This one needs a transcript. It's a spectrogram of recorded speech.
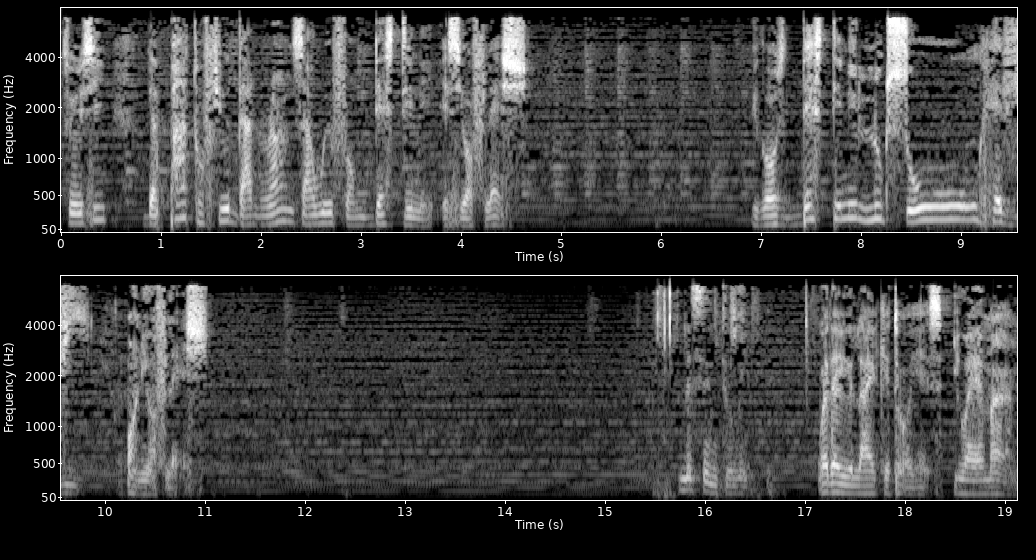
So you see, the part of you that runs away from destiny is your flesh. Because destiny looks so heavy on your flesh. Listen to me. Whether you like it or yes, you are a man.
